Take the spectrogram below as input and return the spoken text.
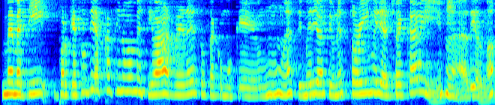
me metí, porque esos días casi no me metí a redes, o sea, como que mm, así medio, así una story media chueca y adiós, ¿no?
